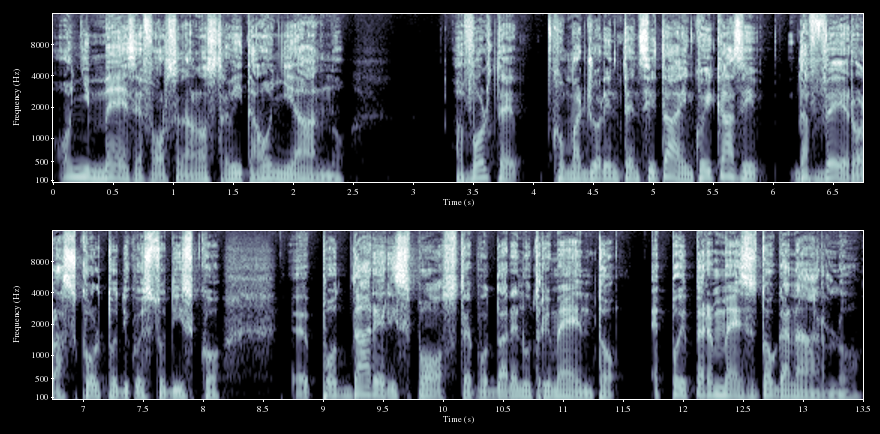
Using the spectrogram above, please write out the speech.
ogni mese forse nella nostra vita, ogni anno, a volte con maggiore intensità, in quei casi davvero l'ascolto di questo disco eh, può dare risposte, può dare nutrimento e poi per me sdoganarlo.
